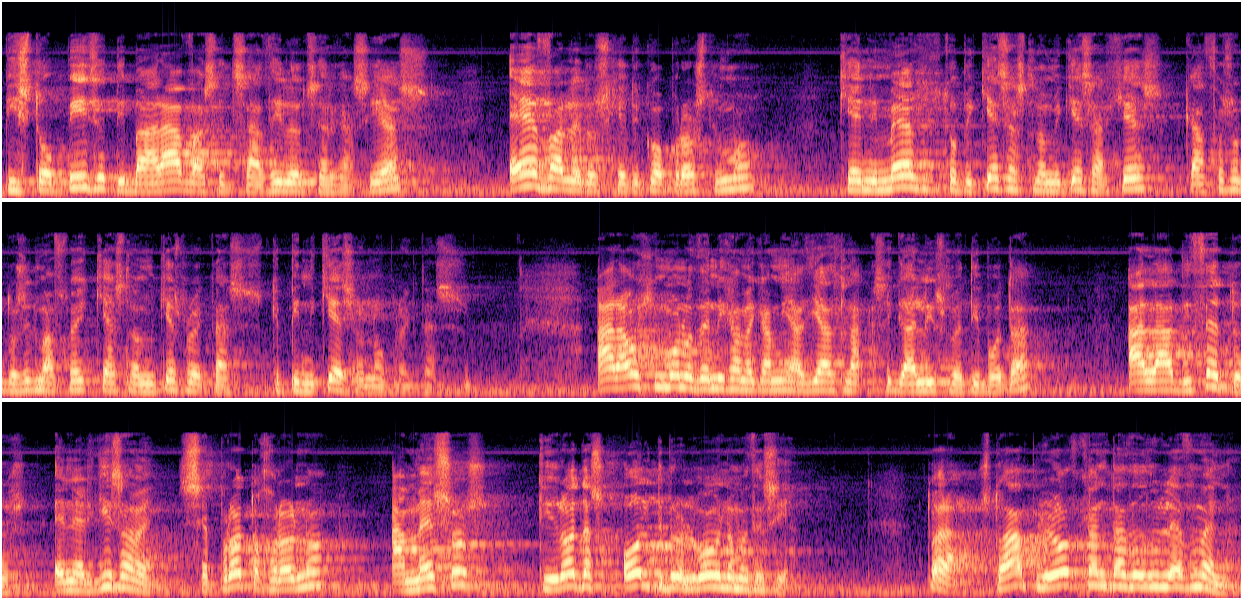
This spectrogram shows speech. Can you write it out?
πιστοποίησε την παράβαση της αδήλωτης εργασίας, έβαλε το σχετικό πρόστιμο και ενημέρωσε τις τοπικές αστυνομικές αρχές, καθώς το ζήτημα αυτό έχει και αστυνομικές προεκτάσεις και ποινικές εννοώ προεκτάσεις. Άρα όχι μόνο δεν είχαμε καμία διάθεση να συγκαλύψουμε τίποτα, αλλά αντιθέτως ενεργήσαμε σε πρώτο χρόνο αμέσως τηρώντας όλη την προληπόμενη νομοθεσία. Τώρα, στο αν πληρώθηκαν τα δεδουλευμένα.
